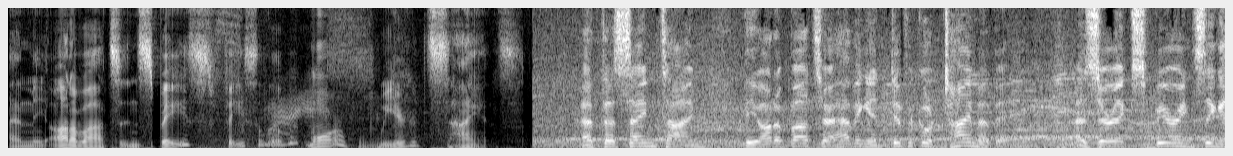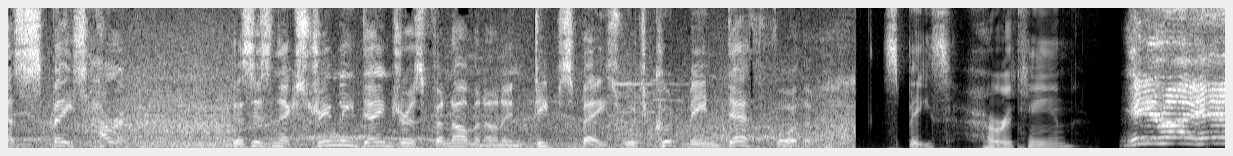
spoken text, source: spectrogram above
and the Autobots in space face a little bit more weird science. At the same time, the Autobots are having a difficult time of it as they're experiencing a space hurricane. This is an extremely dangerous phenomenon in deep space which could mean death for them. Space hurricane? Here I am!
